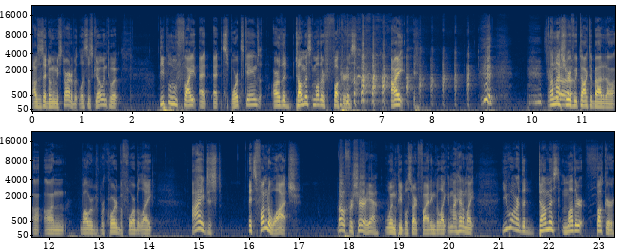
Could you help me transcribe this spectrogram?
I was gonna say don't get me started, but let's just go into it. People who fight at, at sports games are the dumbest motherfuckers. I. I'm not sure if we talked about it on, on while we recorded before, but like, I just, it's fun to watch oh for sure yeah when people start fighting, but like in my head, I'm like, you are the dumbest motherfucker.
